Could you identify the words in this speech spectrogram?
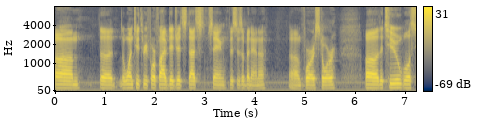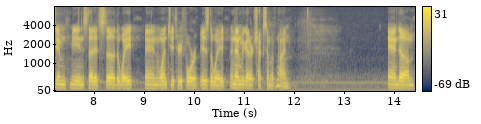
Um, the, the one, two, three, four, five digits, that's saying this is a banana um, for our store. Uh, the two we'll assume means that it's the, the weight, and one, two, three, four is the weight, and then we got our checksum of nine. And, um,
